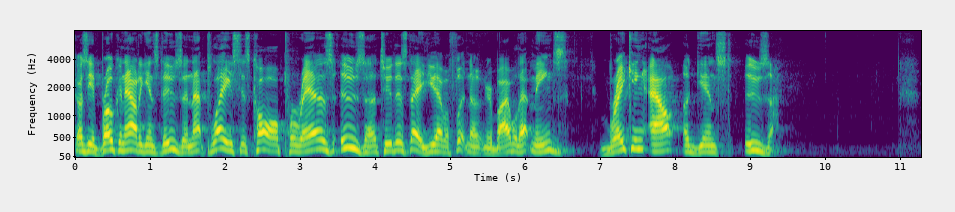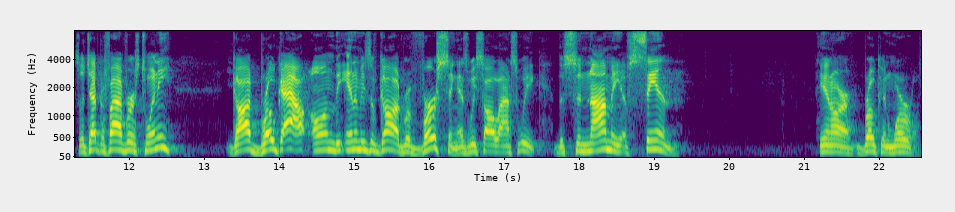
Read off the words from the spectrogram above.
because he had broken out against Uzzah, and that place is called Perez Uzzah to this day. If you have a footnote in your Bible, that means breaking out against Uzzah. So, chapter 5, verse 20, God broke out on the enemies of God, reversing, as we saw last week, the tsunami of sin in our broken world.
